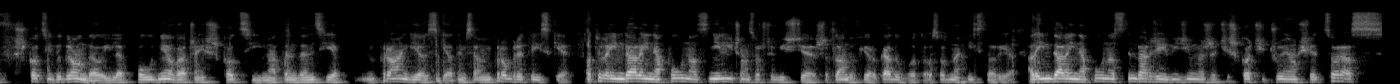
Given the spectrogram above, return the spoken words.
w Szkocji wygląda, o ile południowa część Szkocji ma tendencje proangielskie, a tym samym probrytyjskie, o tyle im dalej na północ, nie licząc oczywiście Szetlandów i Orkadów, bo to osobna historia, ale im dalej na północ, tym bardziej widzimy, że ci Szkoci czują się coraz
